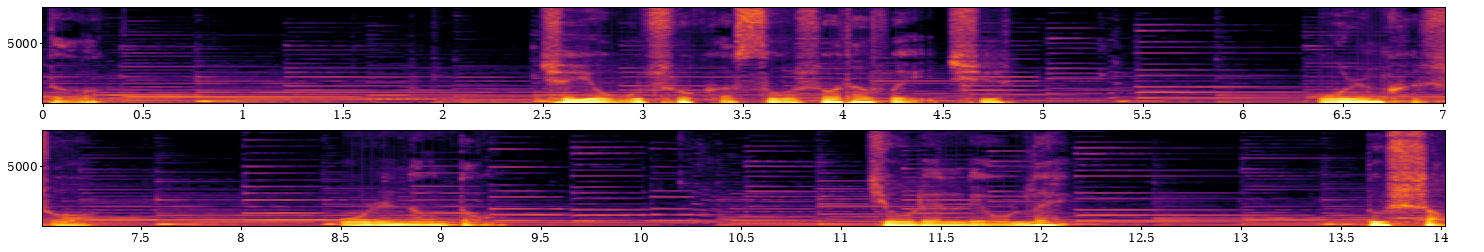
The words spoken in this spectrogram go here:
得，却又无处可诉说的委屈，无人可说，无人能懂，就连流泪都少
